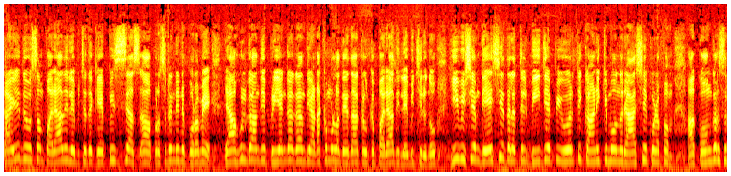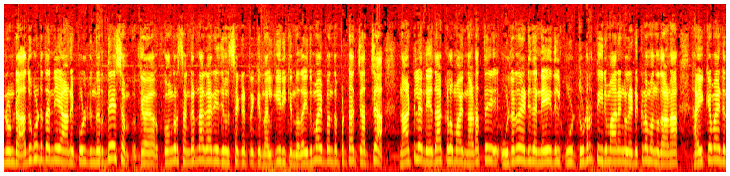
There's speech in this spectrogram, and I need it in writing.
കഴിഞ്ഞ ദിവസം പരാതി ലഭിച്ചത് കെ പി സി സി പ്രസിഡന്റിന് പുറമെ രാഹുൽ ഗാന്ധി പ്രിയങ്ക ഗാന്ധി അടക്കമുള്ള നേതാക്കൾക്ക് പരാതി ലഭിച്ചിരുന്നു. ഈ വിഷയം ദേശീയ തലത്തിൽ ബി ജെ പി ഉയർത്തി കാണിക്കുമോ എന്നൊരു ആശയക്കുഴപ്പം കോൺഗ്രസിനുണ്ട്. അതുകൊണ്ട് തന്നെയാണ് ഇപ്പോൾ നിർദ്ദേശം കോൺഗ്രസ് സംഘടനാകാര്യ ജനറൽ സെക്രട്ടറിക്ക് നൽകിയിരിക്കുന്നത്. ഇതുമായി ബന്ധപ്പെട്ട ചർച്ച നാട്ടിലെ നേതാക്കളുമായി നടത്തി ഉടനടി തന്നെ ഇതിൽ തുടർ തീരുമാനങ്ങൾ എടുക്കണമെന്നതാണ് ഹൈക്കമാൻഡ്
